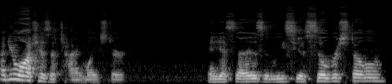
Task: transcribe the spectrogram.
I can watch as a time waster. And yes, that is Alicia Silverstone.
